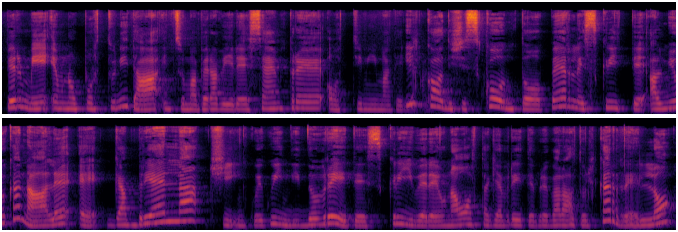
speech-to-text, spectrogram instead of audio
per me è un'opportunità insomma per avere sempre ottimi materiali. Il codice sconto per le iscritte al mio canale è Gabriella 5 quindi dovrete scrivere una volta che avrete preparato il carrello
